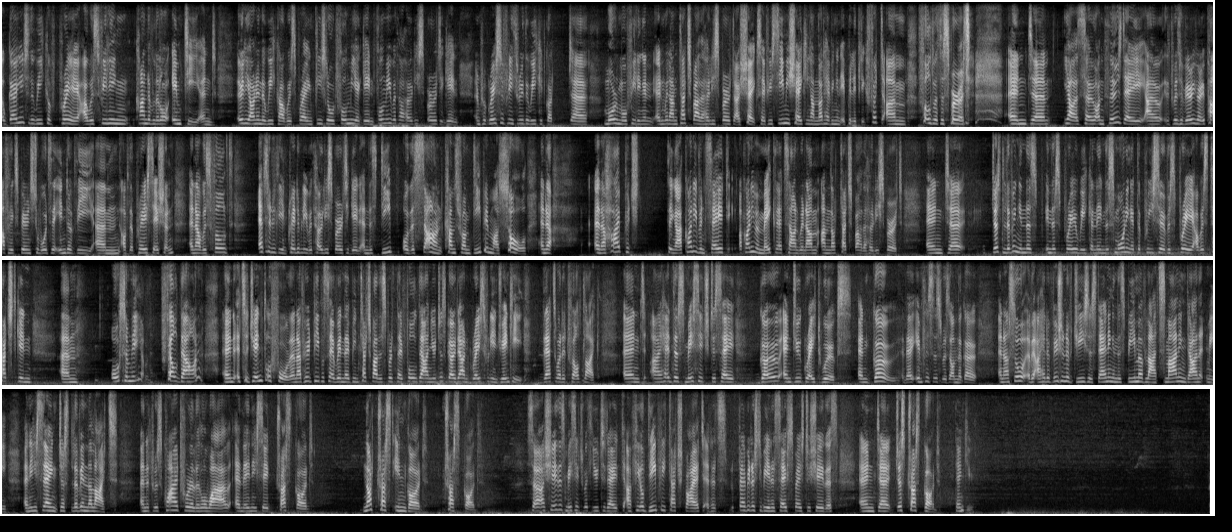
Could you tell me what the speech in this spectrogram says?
going into the week of prayer, I was feeling kind of a little empty. And early on in the week, I was praying, Please, Lord, fill me again, fill me with the Holy Spirit again. And progressively through the week, it got uh, more and more feeling. And, and when I'm touched by the Holy Spirit, I shake. So if you see me shaking, I'm not having an epileptic fit, I'm filled with the Spirit. and um, yeah, so on Thursday, uh, it was a very, very powerful experience towards the end of the um, of the prayer session, and I was filled absolutely incredibly with Holy Spirit again. And this deep or the sound comes from deep in my soul and a and a high pitched thing. I can't even say it. I can't even make that sound when I'm I'm not touched by the Holy Spirit. And uh, just living in this in this prayer week, and then this morning at the pre-service prayer, I was touched again, um, awesomely. Fell down, and it's a gentle fall. And I've heard people say when they've been touched by the Spirit, they fall down. You just go down gracefully and gently that's what it felt like. And I had this message to say, go and do great works and go. The emphasis was on the go. And I saw, I had a vision of Jesus standing in this beam of light, smiling down at me. And he's saying, just live in the light. And it was quiet for a little while. And then he said, trust God. Not trust in God, trust God. So I share this message with you today. I feel deeply touched by it, and it's fabulous to be in a safe space to share this. And uh, just trust God. Thank you.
